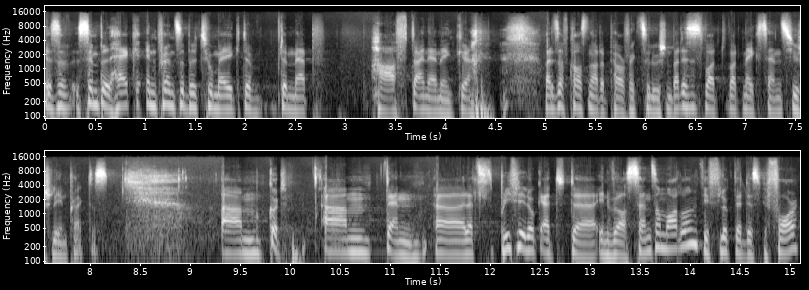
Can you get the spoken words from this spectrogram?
is a simple hack in principle to make the, the map half dynamic. but it's of course not a perfect solution, but this is what, what makes sense usually in practice. Um, good. Um, then uh, let's briefly look at the inverse sensor model. We've looked at this before.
